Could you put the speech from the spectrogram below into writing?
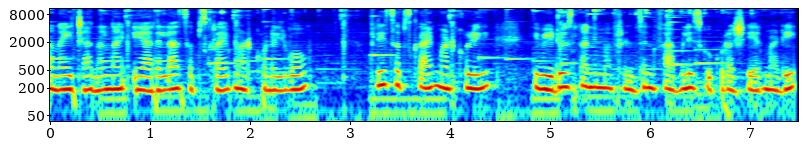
ನನ್ನ ಈ ಚಾನಲ್ನ ಯಾರೆಲ್ಲ ಸಬ್ಸ್ಕ್ರೈಬ್ ಮಾಡ್ಕೊಂಡಿಲ್ವೋ, ಪ್ಲೀಸ್ ಸಬ್ಸ್ಕ್ರೈಬ್ ಮಾಡ್ಕೊಳ್ಳಿ. ಈ ವಿಡಿಯೋಸ್ನ ನಿಮ್ಮ ಫ್ರೆಂಡ್ಸ್ ಆ್ಯಂಡ್ ಫ್ಯಾಮಿಲೀಸ್ಗೂ ಕೂಡ ಶೇರ್ ಮಾಡಿ.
